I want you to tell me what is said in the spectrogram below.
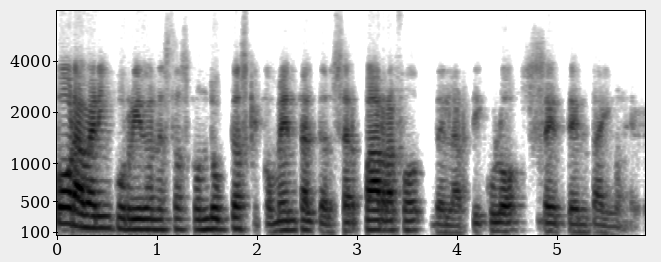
por haber incurrido en estas conductas que comenta el tercer párrafo del artículo 79.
